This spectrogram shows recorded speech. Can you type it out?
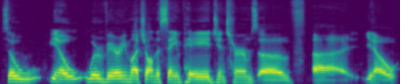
so you know, we're very much on the same page in terms of uh, you know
